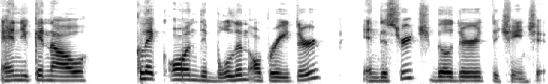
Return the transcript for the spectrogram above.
and you can now click on the boolean operator in the search builder to change it.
